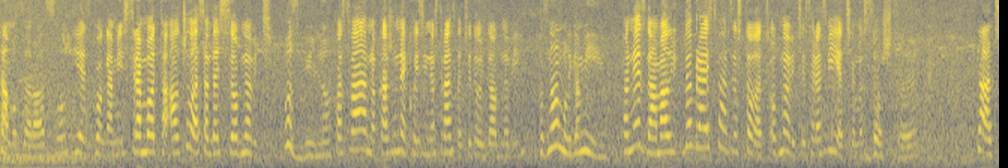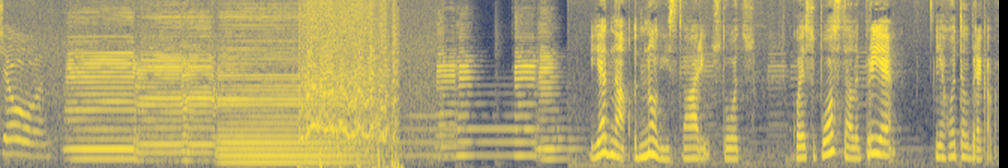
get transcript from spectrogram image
tamo zaraslo. Jes, Boga mi, sramota, ali čula sam da će se obnoviti. Ozbiljno? Pa stvarno, kažu neko iz inostranstva će doći da obnovi. Pa znamo li ga mi? Pa ne znam, ali dobra je stvar za stolac, obnovit će se, razvijat ćemo se. Došto je? Ta će on. Jedna od mnogih stvari u Stocu koje su postojale prije je hotel Bregava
